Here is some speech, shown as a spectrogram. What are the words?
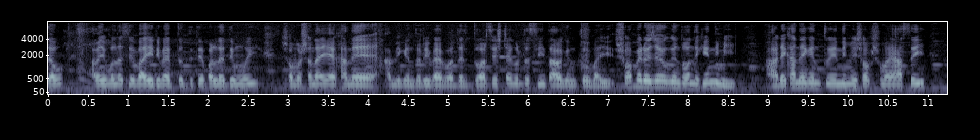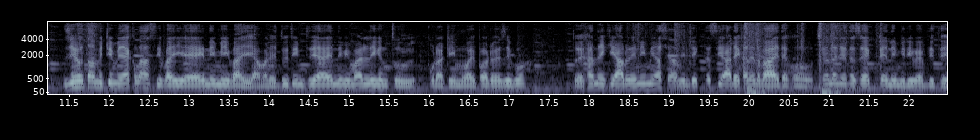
দাও। আমি বলেছি ভাই রিভাইভ তো দিতে পারলে দিমই সমস্যা নাই। এখানে আমি কিন্তু রিভাইভ ওদের দেওয়ার চেষ্টা করতেছি তাও কিন্তু ভাই সবের হয়ে যাও কিন্তু অনেক এনিমি আর এখানে কিন্তু এনিমি সবসময় আছেই। যেহেতু আমি টিমে একলা আছি ভাই এনিমি ভাই আমার এই দুই তিনটে এনিমি মারলে কিন্তু পুরা টিম ওয়াইপ আউট হয়ে যাব তো এখানে কি আরও এনিমি আছে? আমি দেখতেছি। আর এখানে ভাই দেখো চলে যাইতেছে একটা এনিমি রিভাইভ দিতে।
